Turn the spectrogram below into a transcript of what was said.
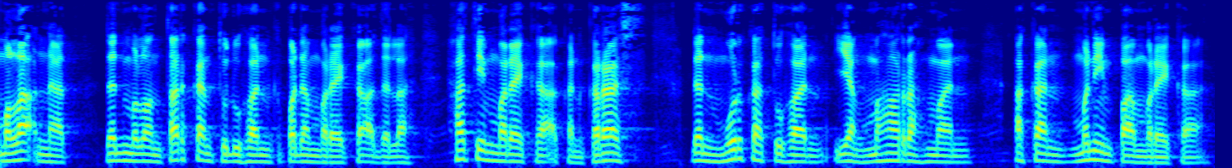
melaknat, dan melontarkan tuduhan kepada mereka adalah hati mereka akan keras dan murka Tuhan yang Maha Rahman akan menimpa mereka.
